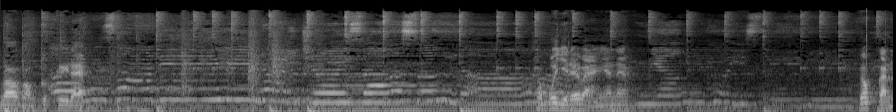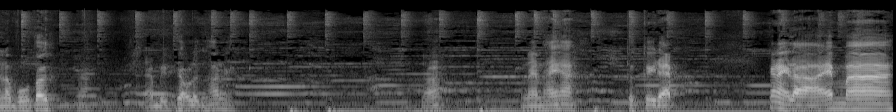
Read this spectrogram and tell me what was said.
Lo còn cực kỳ đẹp. Không có gì để bàn nha anh em góc cạnh là vô tư. Nè em biết sau lưng hết này đó. Anh em thấy ha cực kỳ đẹp. Cái này là em à,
